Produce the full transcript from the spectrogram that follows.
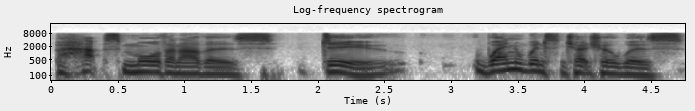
perhaps more than others do. When Winston Churchill was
